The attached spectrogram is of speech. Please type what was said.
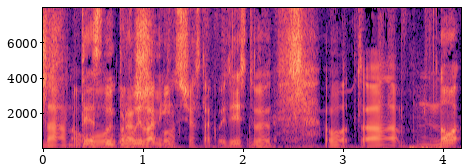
Да, ну, Тест не увы, увы, прошли. закон сейчас такой действует. Вот, а, но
